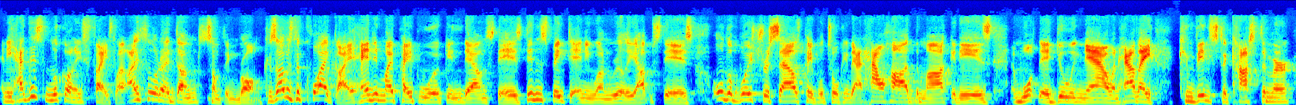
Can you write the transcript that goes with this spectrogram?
And he had this look on his face, like I thought I'd done something wrong. Because I was the quiet guy. I handed my paperwork in downstairs, didn't speak to anyone really upstairs. All the boisterous salespeople talking about how hard the market is and what they're doing now and how they convinced a customer.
